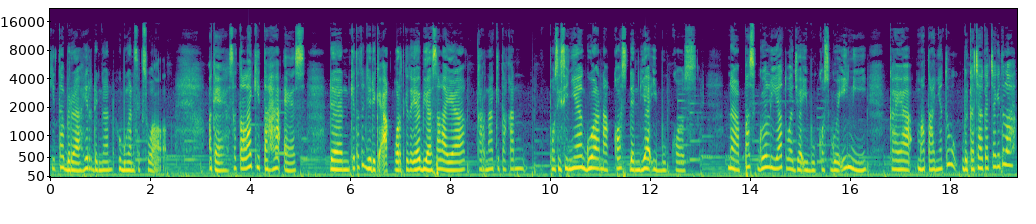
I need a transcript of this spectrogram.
kita berakhir dengan hubungan seksual. Oke, okay, setelah kita HS dan kita tuh jadi kayak awkward gitu ya, biasa lah ya, karena kita kan posisinya gue anak kos dan dia ibu kos. Nah pas gue lihat wajah ibu kos gue ini kayak matanya tuh berkaca-kaca gitu lah.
